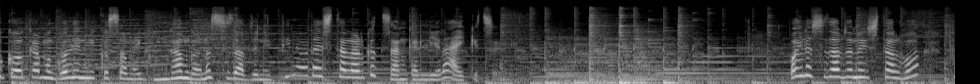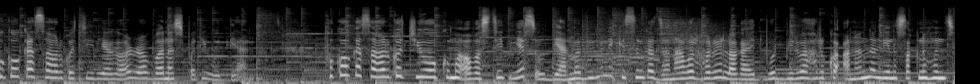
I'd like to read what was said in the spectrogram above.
फुकुओकामा गोल्डन विकको समय घुमघाम गर्न सुझावजन्य तिनवटा स्थलहरूको जानकारी लिएर आएकी छु। पहिलो सुझावजनक स्थल हो फुकोका सहरको चिडियाघर र वनस्पति उद्यान। फुकोका सहरको चियोकुमा अवस्थित यस उद्यानमा विभिन्न किसिमका जनावरहरू लगायत बोट बिरुवाहरूको आनन्द लिन सक्नुहुन्छ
